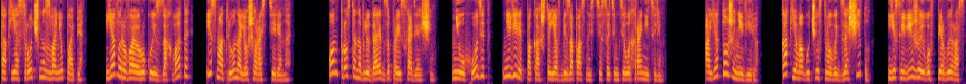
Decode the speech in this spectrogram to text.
«Так, я срочно звоню папе», я вырываю руку из захвата и смотрю на Лёшу растерянно. Он просто наблюдает за происходящим. Не уходит, не верит пока, что я в безопасности с этим телохранителем. А я тоже не верю. Как я могу чувствовать защиту, если вижу его в первый раз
